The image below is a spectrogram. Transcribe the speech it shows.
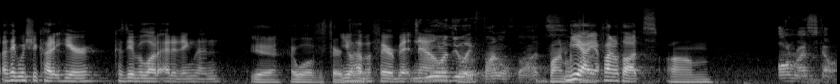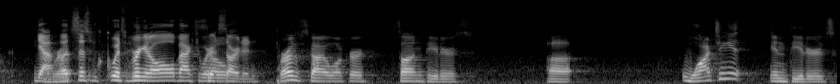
I think we should cut it here because you have a lot of editing. Then Yeah, I will have a fair. you'll have a fair bit now. do you want to do like final thoughts Final yeah, thoughts. yeah. Final thoughts. Um, on Rise of Skywalker? Yeah, let's just let's bring it all back to where it started. Rise of Skywalker saw it in theaters. Uh, watching it in theaters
